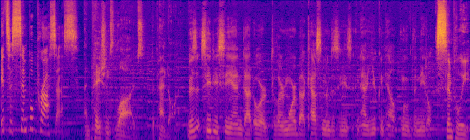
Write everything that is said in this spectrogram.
It's a simple process. And patients' lives depend on it. Visit cdcn.org to learn more about Castleman disease and how you can help move the needle. Simply,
